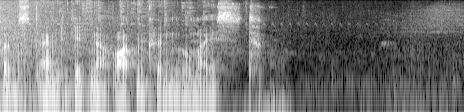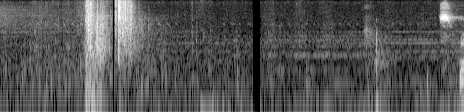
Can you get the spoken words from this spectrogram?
sonst einem die Gegner orten können, wo man ist. So,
